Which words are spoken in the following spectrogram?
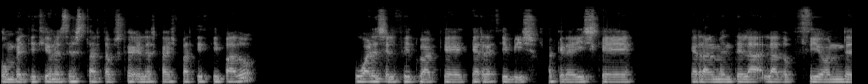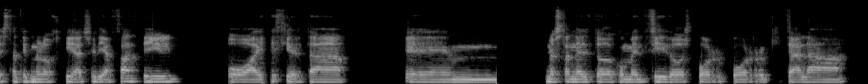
competiciones de startups que, en las que habéis participado, ¿cuál es el feedback que, recibís? O sea, ¿Creéis que, realmente la, adopción de esta tecnología sería fácil o hay cierta... Em, no están del todo convencidos por, por quizá la,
